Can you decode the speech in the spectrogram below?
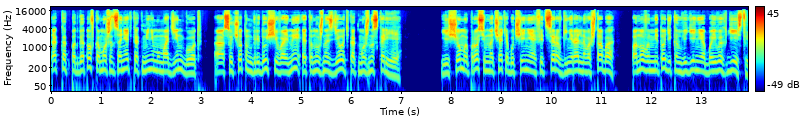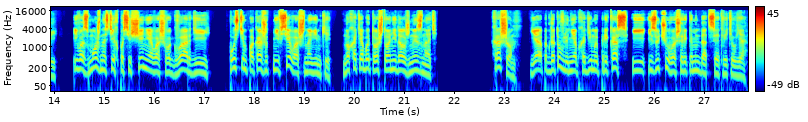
Так как подготовка может занять как минимум один год, а с учетом грядущей войны это нужно сделать как можно скорее – еще мы просим начать обучение офицеров генерального штаба по новым методикам ведения боевых действий и возможность их посещения вашего гвардии. Пусть им покажут не все ваши новинки, но хотя бы то, что они должны знать. Хорошо, я подготовлю необходимый приказ и изучу ваши рекомендации, ответил я.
